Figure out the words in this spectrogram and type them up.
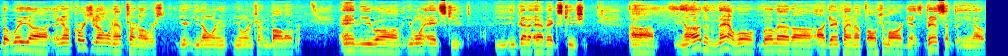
but we, uh, you know, of course, you don't want to have turnovers. You, you don't want to you want to turn the ball over, and you uh, you want to execute. You, you've got to have execution. Uh, you know, other than that, we'll we'll let uh, our game plan unfold tomorrow against Vincent. You know,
